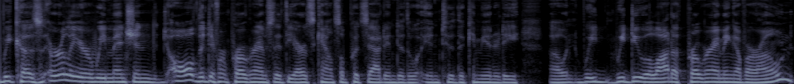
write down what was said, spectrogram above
because earlier we mentioned all the different programs that the Arts Council puts out into the into the community. Uh, we we do a lot of programming of our own.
